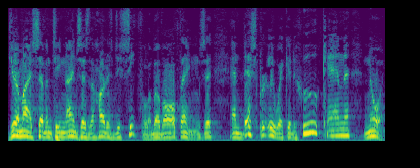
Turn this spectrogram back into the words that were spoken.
Jeremiah 17:9 says the heart is deceitful above all things uh, and desperately wicked. Who can know it?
